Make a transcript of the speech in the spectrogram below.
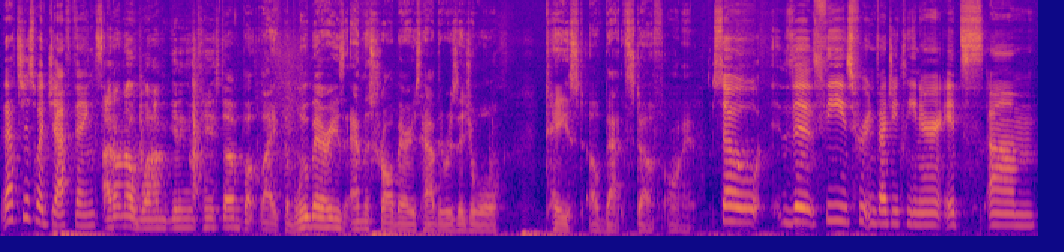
that's just what Jeff thinks. I don't know what I'm getting the taste of, but like the blueberries and the strawberries have the residual taste of that stuff on it. So the Thieves fruit and veggie cleaner, it's um,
